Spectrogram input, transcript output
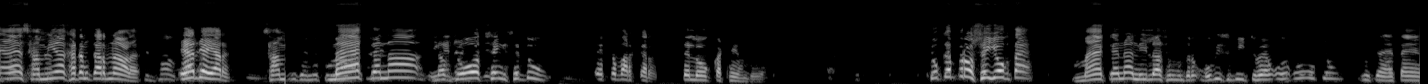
ਐ ਅਸਾਮੀਆਂ ਖਤਮ ਕਰਨ ਨਾਲ। ਯਾਰ। ਯਾਰ ਮੈਂ ਕਹਿੰਦਾ ਨਵਜੋਤ ਸਿੰਘ ਸਿੱਧੂ ਇੱਕ ਵਰਕਰ ਤੇ ਲੋਕ ਇਕੱਠੇ ਹੁੰਦੇ ਆ। ਕਿਉਂਕਿ ਭਰੋਸੇਯੋਗਤਾ ਹੈ। ਮੈਂ ਕਹਿੰਦਾ ਨੀਲਾ ਸਮੁੰਦਰ ਉਹ ਵੀ ਸਪੀਚ ਹੋਇਆ। ਉਹ ਉਹ ਕਿਉਂ? ਤੂੰ ਤੈਂ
